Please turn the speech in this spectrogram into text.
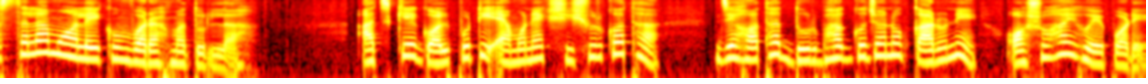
আসসালামু আলাইকুম ওরহমতুল্লাহ আজকে গল্পটি এমন এক শিশুর কথা যে হঠাৎ দুর্ভাগ্যজনক কারণে অসহায় হয়ে পড়ে।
